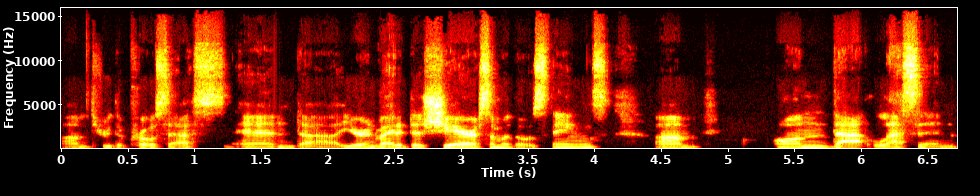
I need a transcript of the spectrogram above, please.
um, through the process. And uh, you're invited to share some of those things um, on that lesson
